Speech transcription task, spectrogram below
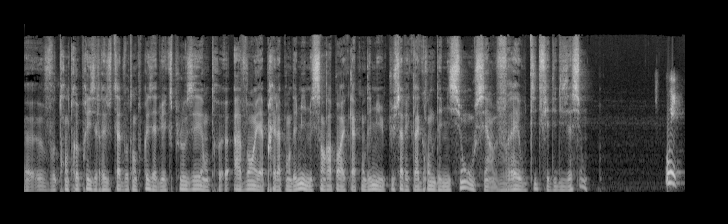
euh, votre entreprise et le résultat de votre entreprise a dû exploser entre avant et après la pandémie, mais sans rapport avec la pandémie, mais plus avec la grande démission où c'est un vrai outil de fidélisation. Oui,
